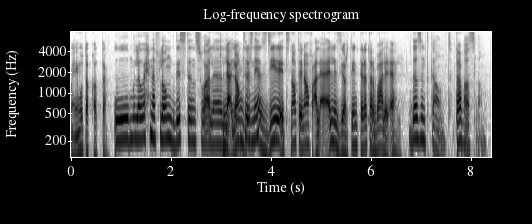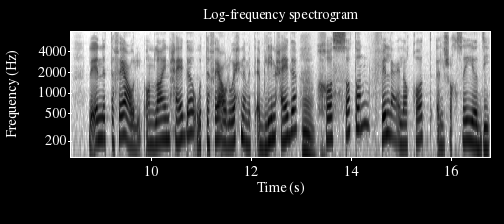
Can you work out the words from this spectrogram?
يعني متقطع. ولو إحنا في long distance وعلى لا long distance دي it's not enough على الأقل زيارتين ثلاثة أربعة للأهل. Doesn't count طبعا. أصلا. لأن التفاعل اونلاين حاجة والتفاعل وإحنا متقابلين حاجة. خاصة في العلاقات الشخصية دي.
